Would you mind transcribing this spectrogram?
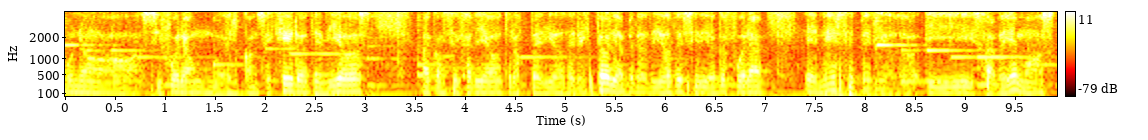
Uno, si fuera el consejero de Dios, aconsejaría otros periodos de la historia, pero Dios decidió que fuera en ese periodo. Y sabemos,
